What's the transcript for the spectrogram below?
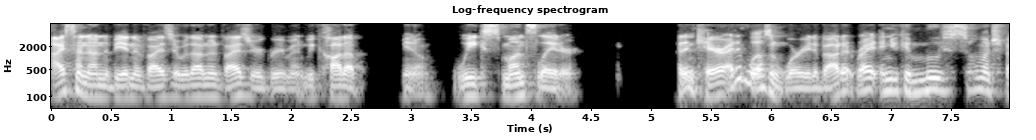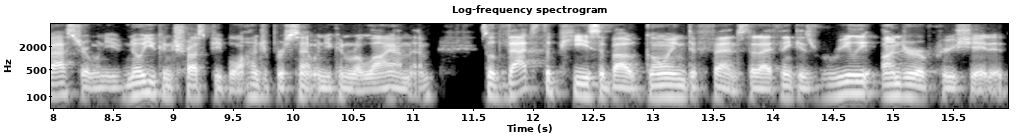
I signed on to be an advisor without an advisor agreement. We caught up, you know, weeks, months later. I didn't care. I wasn't worried about it, right? And you can move so much faster when you know you can trust people 100% when you can rely on them. So that's the piece about going defense that I think is really underappreciated.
